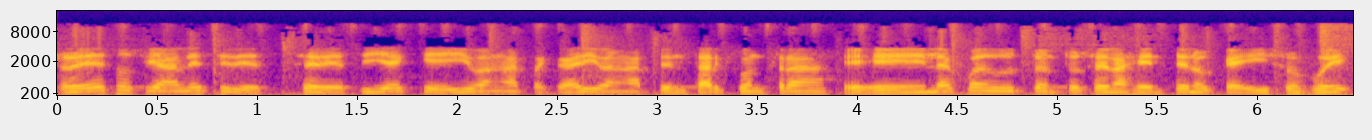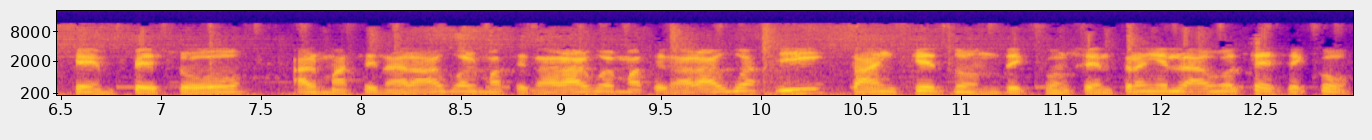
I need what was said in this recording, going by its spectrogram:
redes sociales se, decía que iban a atacar, iban a atentar contra eh, el acueducto, entonces la gente lo que hizo fue que empezó a almacenar agua, almacenar agua, almacenar agua y tanques donde concentran el agua se secó.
